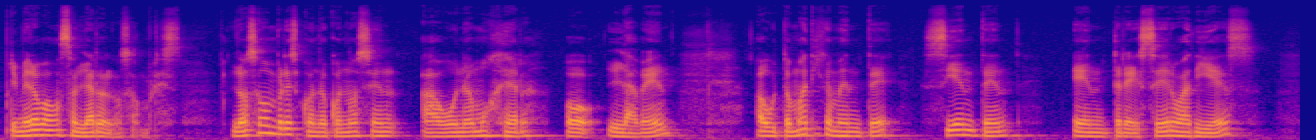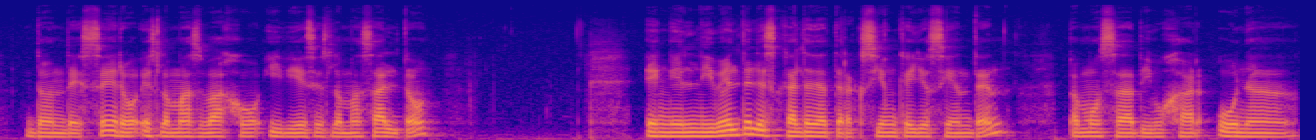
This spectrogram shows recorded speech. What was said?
Primero vamos a hablar de los hombres. Los hombres cuando conocen a una mujer o la ven, automáticamente sienten entre 0 a 10, donde 0 es lo más bajo y 10 es lo más alto, en el nivel de la escala de atracción que ellos sienten, vamos a dibujar una,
